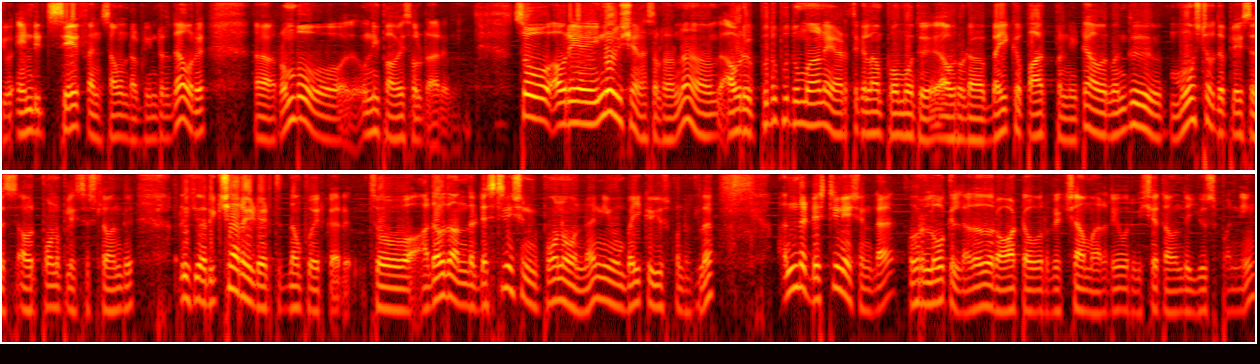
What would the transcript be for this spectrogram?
you end it safe and sound அப்படின்றத ஒரு ரொம்ப உன்னிப்பாகவே சொல்கிறாரு ஸோ அவர் இன்னொரு விஷயம் என்ன சொல்கிறாருன்னா அவர் புது புதுமான இடத்துக்கெல்லாம் போகும்போது அவரோட பைக்கை பார்க் பண்ணிவிட்டு அவர் வந்து மோஸ்ட் ஆஃப் த பிளேசஸ் அவர் போன பிளேசஸில் வந்து ரிக்ஷா ரைடு எடுத்துகிட்டு தான் போயிருக்காரு. ஸோ அதாவது அந்த டெஸ்டினேஷனுக்கு போனவுடனே நீ உன் பைக்கை யூஸ் பண்ணுறதுல அந்த டெஸ்டினேஷனில் ஒரு லோக்கல் அதாவது ஒரு ஆட்டோ ஒரு ரிக்ஷா மாதிரி ஒரு விஷயத்த வந்து யூஸ் பண்ணி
